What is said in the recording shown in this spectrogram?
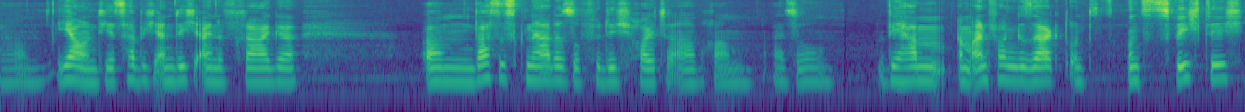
ähm, ja, und jetzt habe ich an dich eine Frage. Ähm, was ist Gnade so für dich heute, Abraham? Also wir haben am Anfang gesagt, uns, uns ist wichtig,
